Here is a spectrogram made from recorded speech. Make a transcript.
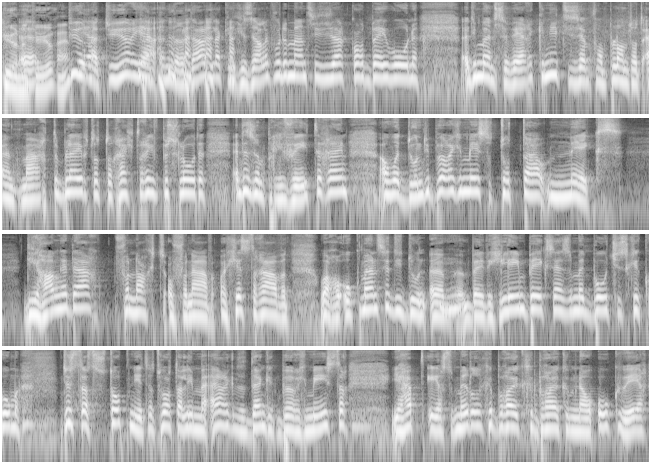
Puur eh, natuur, hè? Puur Ja. natuur, ja, Ja. inderdaad. Lekker gezellig voor de mensen die daar kort bij wonen. Eh, die mensen werken niet. Die zijn van plan tot eind maart te blijven, tot de rechter heeft besloten. Het is een privéterrein. En wat doen die burgemeester? Totaal niks. Die hangen daar vannacht of vanavond, gisteravond waren ook mensen die doen. eh, Bij de Geleenbeek zijn ze met bootjes gekomen. Dus dat stopt niet. Het wordt alleen maar erger. Dat denk ik, burgemeester. Je hebt eerst middelgebruik, gebruik hem nou ook weer.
